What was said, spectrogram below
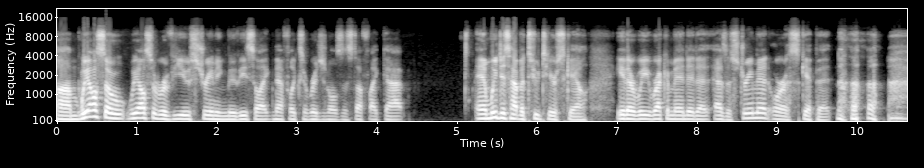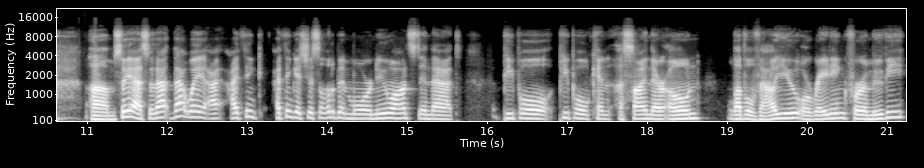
Um, we also, we also review streaming movies. So like Netflix originals and stuff like that and we just have a two tier scale. Either we recommend it as a stream it or a skip it. Um, so yeah, so that that way I, I think I think it's just a little bit more nuanced in that people people can assign their own level value or rating for a movie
